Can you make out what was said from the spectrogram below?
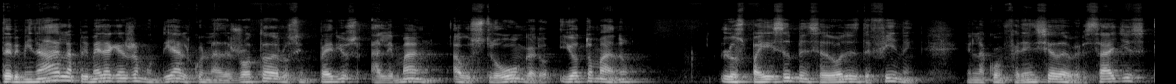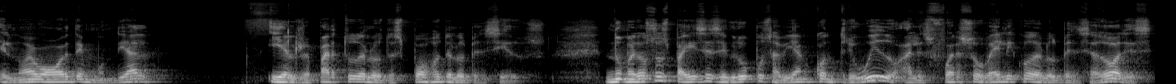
Terminada la Primera Guerra Mundial con la derrota de los imperios alemán, austrohúngaro y otomano, los países vencedores definen en la Conferencia de Versalles el nuevo orden mundial y el reparto de los despojos de los vencidos. Numerosos países y grupos habían contribuido al esfuerzo bélico de los vencedores,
